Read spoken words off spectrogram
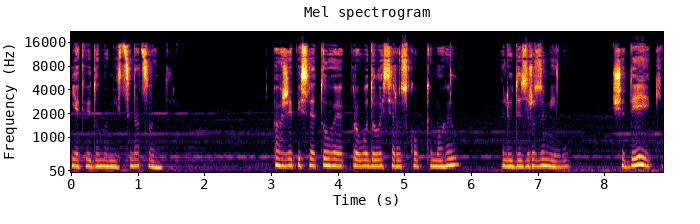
як відомо, місце на цвинтарі. А вже після того, як проводилися розкопки могил, люди зрозуміли, що деякі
